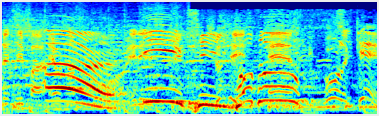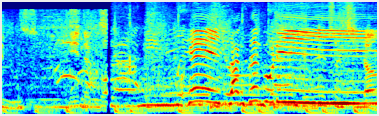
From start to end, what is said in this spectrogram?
presented by Elham It is 一起投出。Ball against in the OK，掌声鼓励。当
